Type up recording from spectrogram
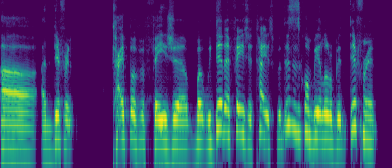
uh a different type of aphasia but we did aphasia types but this is going to be a little bit different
